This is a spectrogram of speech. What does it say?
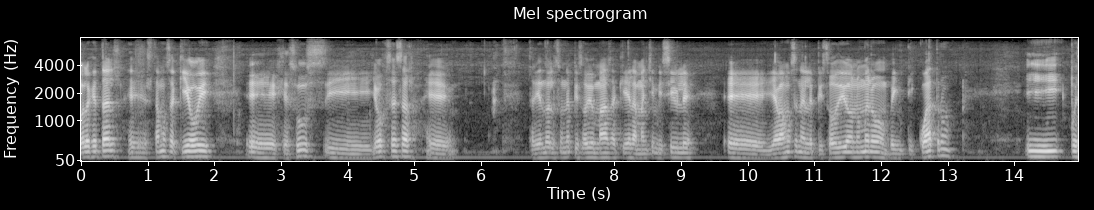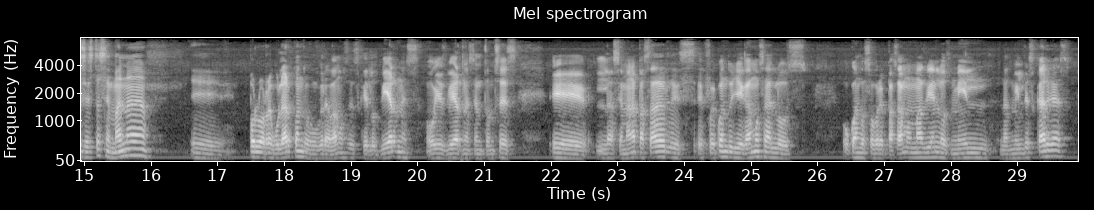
Hola, ¿qué tal? Eh, estamos aquí hoy, eh, Jesús y yo, César, eh, trayéndoles un episodio más aquí de La Mancha Invisible. Eh, ya vamos en el episodio número 24. Y pues esta semana, por lo regular cuando grabamos es que los viernes, hoy es viernes, entonces la semana pasada les, fue cuando llegamos a los, o cuando sobrepasamos más bien los mil, las mil descargas.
